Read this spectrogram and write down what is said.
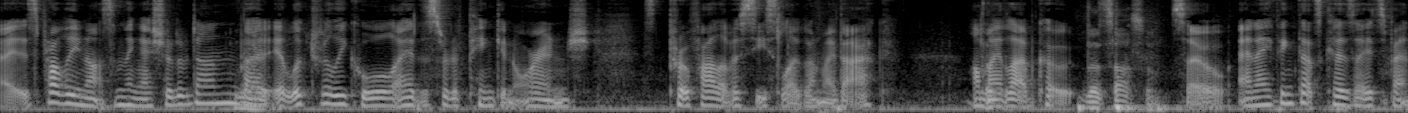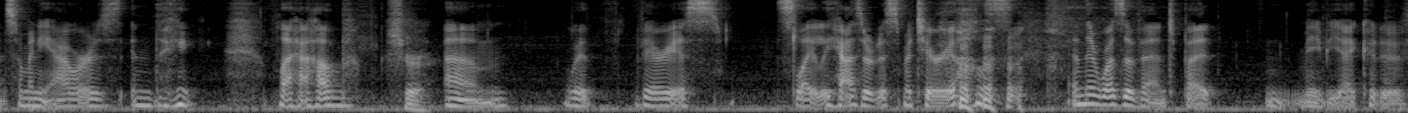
it's probably not something i should have done but Right. it looked really cool i had this sort of pink and orange profile of a sea slug on my back on my lab coat That's awesome. so and i think that's because i had spent so many hours in the lab Sure. um, with various slightly hazardous materials. and there was a vent, but maybe I could have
